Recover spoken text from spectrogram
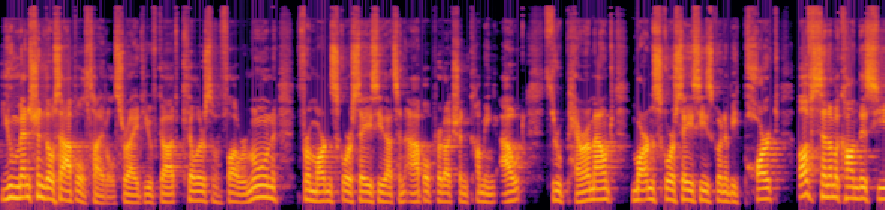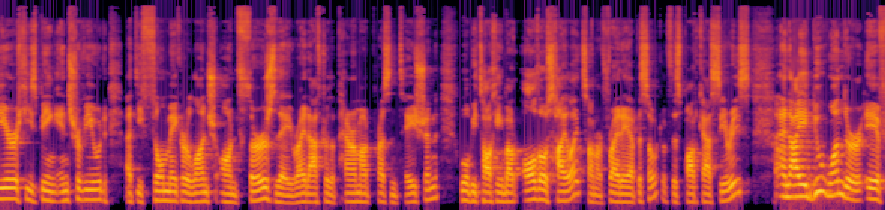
You mentioned those Apple titles, right? You've got Killers of a Flower Moon from Martin Scorsese. That's an Apple production coming out through Paramount. Martin Scorsese is going to be part of CinemaCon this year. He's being interviewed at the filmmaker lunch on Thursday, right after the Paramount presentation. We'll be talking about all those highlights on our Friday episode of this podcast series. And I do wonder if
